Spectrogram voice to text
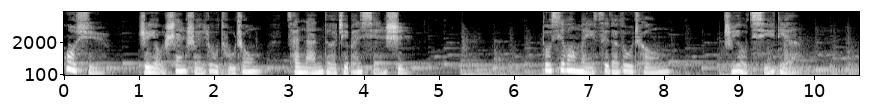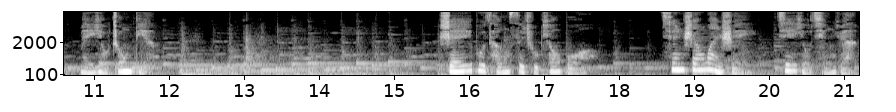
或许，只有山水路途中才难得这般闲适。都希望每次的路程，只有起点，没有终点。谁不曾四处漂泊？千山万水皆有情缘。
